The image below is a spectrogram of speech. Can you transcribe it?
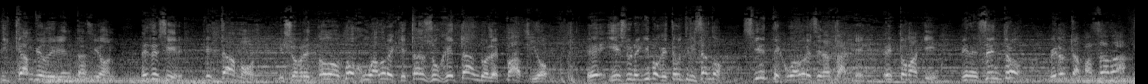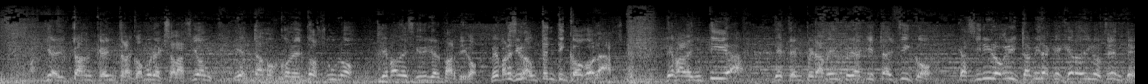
y cambio de orientación. Es decir, estamos, y sobre todo dos jugadores que están sujetando el espacio, ¿eh? y es un equipo que está utilizando siete jugadores en ataque. Esto va aquí, viene el centro, pelota pasada, y el tanque entra como una exhalación, y estamos con el 2-1 que va a decidir el partido. Me parece un auténtico golazo de valentía, de temperamento, y aquí está el chico, casi ni lo grita, mira qué cara de inocente.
